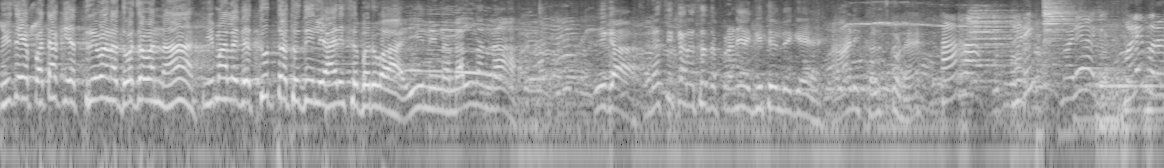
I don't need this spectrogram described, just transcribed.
ವಿಜಯ ಪಟಾಕಿಯ ತ್ರಿವರ್ಣ ಧ್ವಜವನ್ನ ಹಿಮಾಲಯದ ತುತ್ತ ತುದಿಯಲ್ಲಿ ಹಾರಿಸಿ ಬರುವ ಈ ನಿನ್ನ ನಲ್ಲನ್ನ ಈಗ ರಸಿಕ ರಸದ ಪ್ರಣಯ ಗೀತೆಯೊಂದಿಗೆ ಹಾಡಿ ಕಳಿಸ್ಕೊಡೆ. ಮಳೆ ಮಳೆ ಬರೋ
